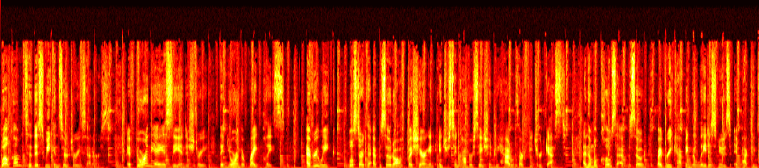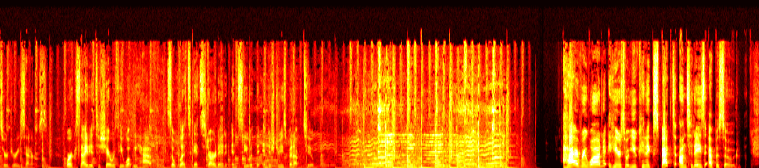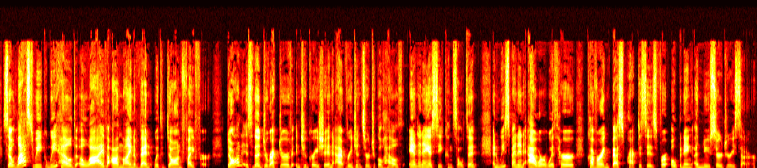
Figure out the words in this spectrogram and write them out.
Welcome to This Week in Surgery Centers. If you're in the ASC industry, then you're in the right place. Every week, we'll start the episode off by sharing an interesting conversation we had with our featured guest, and then we'll close the episode by recapping the latest news impacting surgery centers. We're excited to share with you what we have, so let's get started and see what the industry's been up to. Hi, everyone. Here's what you can expect on today's episode. So, last week we held a live online event with Dawn Pfeiffer. Dawn is the Director of Integration at Regent Surgical Health and an ASC consultant, and we spent an hour with her covering best practices for opening a new surgery center.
